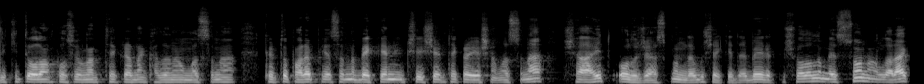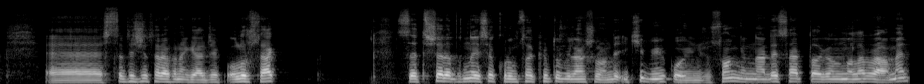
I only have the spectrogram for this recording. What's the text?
likit olan pozisyonların tekrardan kazanılmasına, kripto para piyasasında beklenen yükselişlerin tekrar yaşamasına şahit olacağız. Bunu da bu şekilde belirtmiş olalım ve son olarak e, strateji tarafına gelecek olursak Satış tarafında ise kurumsal kripto bilançolarında iki büyük oyuncu son günlerde sert dalgalanmalara rağmen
